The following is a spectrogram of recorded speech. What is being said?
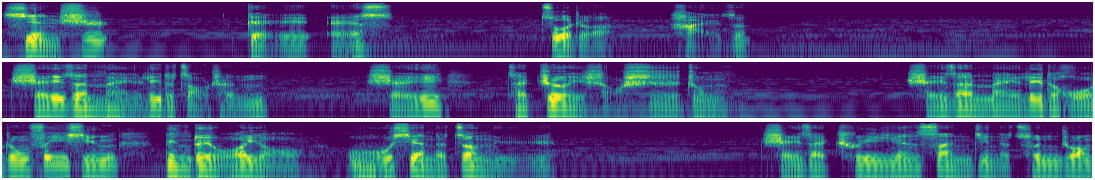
献诗给 S，作者海子。谁在美丽的早晨？谁在这一首诗中？谁在美丽的火中飞行，并对我有无限的赠予？谁在炊烟散尽的村庄？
